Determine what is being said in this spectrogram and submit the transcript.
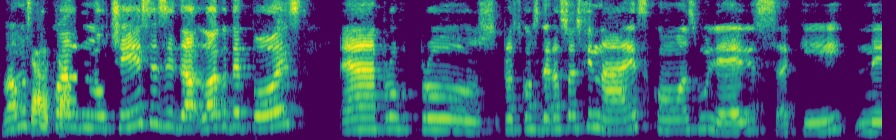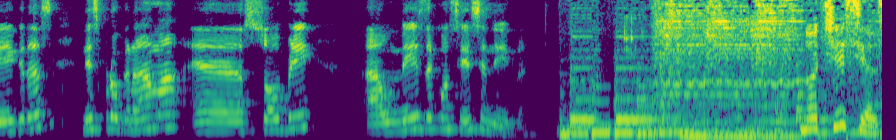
Vamos para o quadro de notícias e logo depois é, para as considerações finais com as mulheres aqui, negras, nesse programa é, sobre ah, o mês da consciência negra. Notícias.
